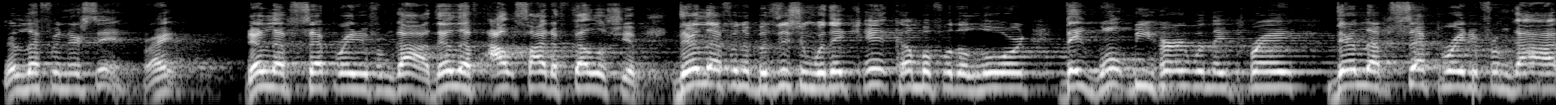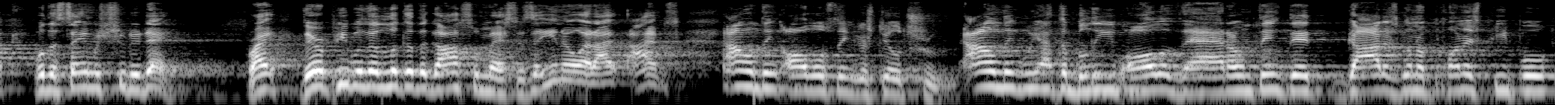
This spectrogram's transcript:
They're left in their sin, right? They're left separated from God. They're left outside of fellowship. They're left in a position where they can't come before the Lord. They won't be heard when they pray. They're left separated from God. Well, the same is true today, right? There are people that look at the gospel message and say, you know what? I, I, I don't think all those things are still true. I don't think we have to believe all of that. I don't think that God is going to punish people.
